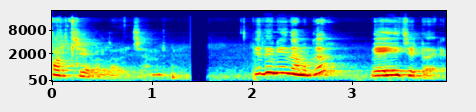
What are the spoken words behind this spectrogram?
കുറച്ച് വെള്ളം ഒഴിച്ചാൽ മതി. ഇതിനി നമുക്ക് വേവിച്ചിട്ട് വരാം.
